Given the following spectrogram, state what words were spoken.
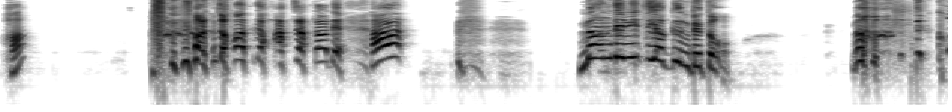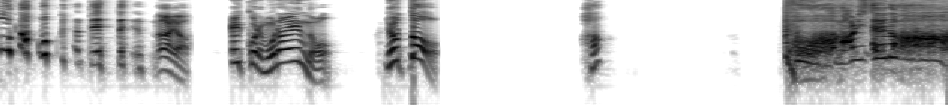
は？ちょ、ちょ、ちょっと待っては？なんで三ツ矢くん出とん？なんでコラボが出てんのよ？え、これもらえんの？やった！は？ブワーありせえのか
